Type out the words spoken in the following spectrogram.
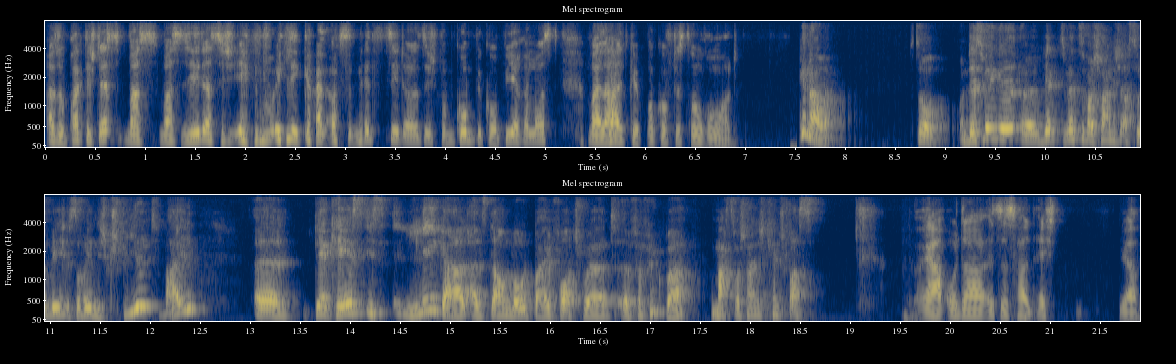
Also praktisch das, was, was jeder sich irgendwo illegal aus dem Netz zieht oder sich vom Kumpel kopieren lässt, weil er ja. halt keinen Bock auf das Drumherum hat. Genau. So, und deswegen äh, wird, wird sie wahrscheinlich auch so wenig, so wenig gespielt, weil äh, der Case ist legal als Download bei Forge World äh, verfügbar, macht es wahrscheinlich keinen Spaß. Ja, oder ist es halt echt, ja,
